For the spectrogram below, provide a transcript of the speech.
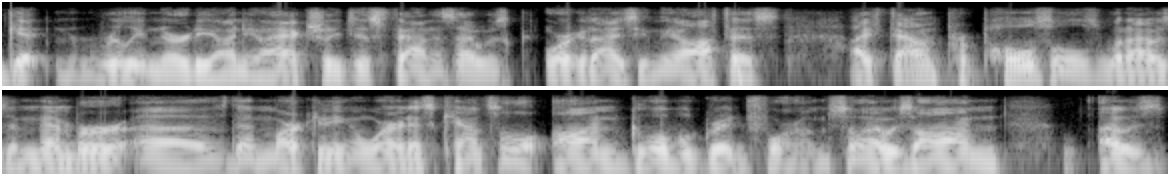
getting really nerdy on you. I actually just found as i was organizing the office i found proposals when i was a member of the marketing awareness council on global grid forum. So i was on i was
